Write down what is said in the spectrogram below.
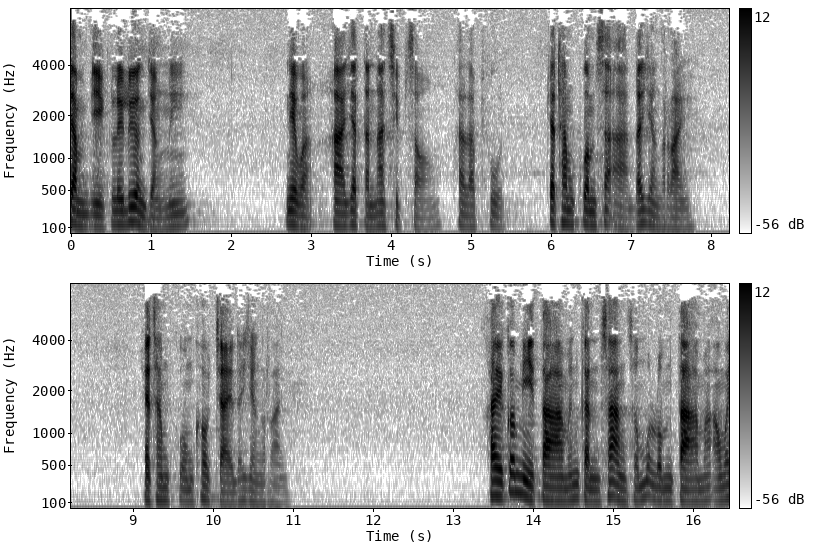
ย้ำอีกเลยเรื่องอย่างนี้เนี่ยว่า อายตนะสิบสองถ้าเราพูด จะทำความสะอาดได้อย่างไร จะทำความเข้าใจได้อย่างไร ใครก็มีตาเหมือนกันสร้างสมมติลมตามาเอาไว้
